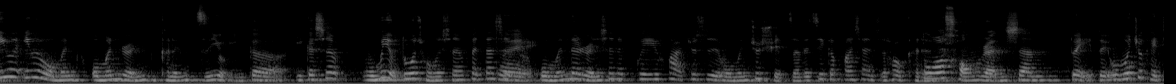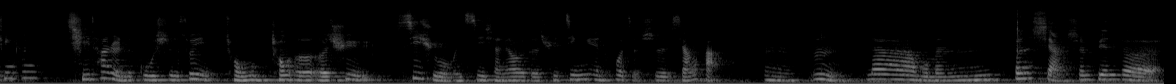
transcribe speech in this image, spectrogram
因为因为我们我们人可能只有一个一个身，我们有多重的身份，但是，我们的人生的规划就是，我们就选择了这个方向之后，可能多重人生，对对，我们就可以听听其他人的故事，所以从从而而去吸取我们自己想要的去经验或者是想法。嗯。嗯，那我们分享身边的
